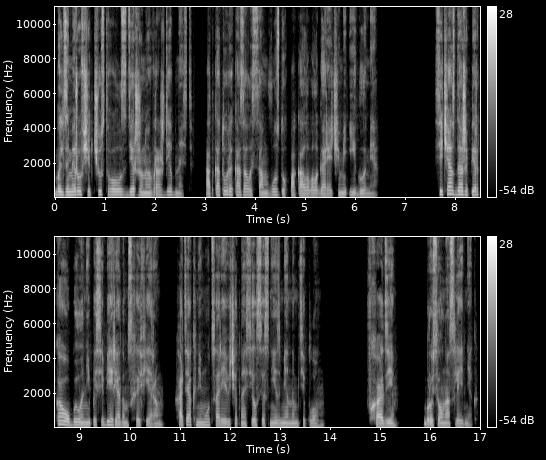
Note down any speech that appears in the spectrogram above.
Бальзамировщик чувствовал сдержанную враждебность, от которой, казалось, сам воздух покалывало горячими иглами. Сейчас даже Перкао было не по себе рядом с Хефером, хотя к нему царевич относился с неизменным теплом. «Входи», — бросил наследник.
